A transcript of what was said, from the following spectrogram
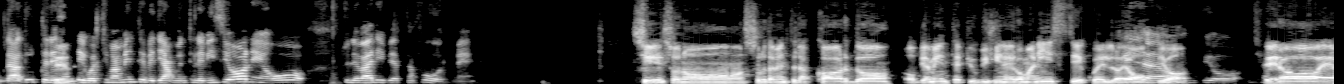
da tutte le sì. serie che ultimamente vediamo in televisione o sulle varie piattaforme. Sì, sono assolutamente d'accordo. Ovviamente è più vicino ai romanisti e quello, quello è ovvio. È ovvio. Cioè... Però è,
